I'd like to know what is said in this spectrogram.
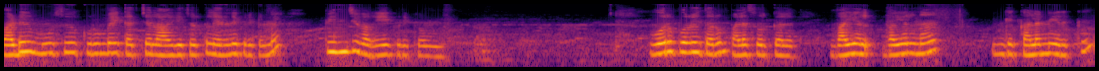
படு மூசு குறும்பை கச்சல் ஆகிய சொற்கள் எதனை குறிக்கும்னா? பிஞ்சு வகையை குறிக்கும். ஒரு பொருள் தரும் பல சொற்கள். வயல். வயல்னா இங்கே கலன்னு இருக்குது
